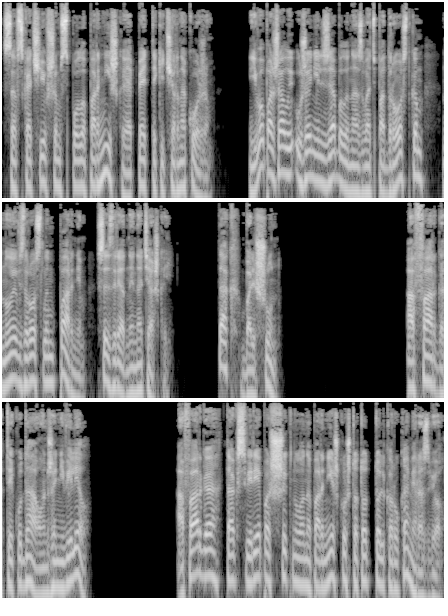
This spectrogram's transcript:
со вскочившим с пола парнишкой, опять-таки чернокожим. Его, пожалуй, уже нельзя было назвать подростком, но и взрослым парнем с изрядной натяжкой. Так, большун. «А Фарго, ты куда? Он же не велел». А Фарго так свирепо шикнула на парнишку, что тот только руками развел.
